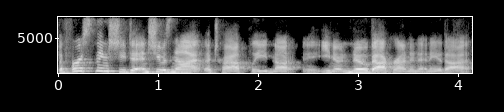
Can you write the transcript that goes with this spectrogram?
the first thing she did, and she was not a triathlete, not, you know, no background in any of that.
